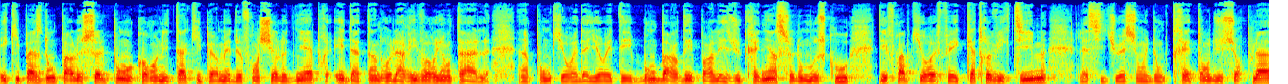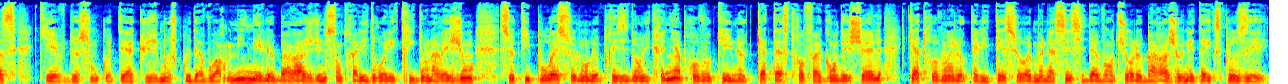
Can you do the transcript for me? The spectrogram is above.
et qui passent donc par le seul pont encore en état qui permet de franchir le Dniepr et d'atteindre la rive orientale. Un pont qui aurait d'ailleurs été bombardé par les Ukrainiens selon Moscou, des frappes qui auraient fait quatre victimes. Situation est donc très tendue sur place. Kiev, de son côté, accuse Moscou d'avoir miné le barrage d'une centrale hydroélectrique dans la région, ce qui pourrait, selon le président ukrainien, provoquer une catastrophe à grande échelle. 80 localités seraient menacées si d'aventure le barrage venait à exploser.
